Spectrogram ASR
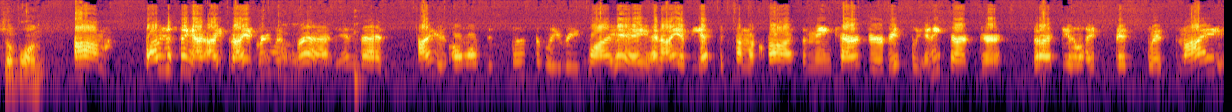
Jump on. Um, well, I was just saying, I, I, I agree with Brad in that I almost exclusively read YA, and I have yet to come across a main character, basically any character, that I feel like fits with my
